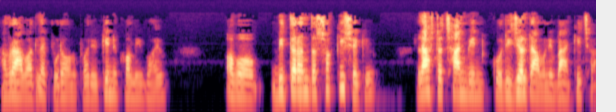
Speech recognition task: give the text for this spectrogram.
हाम्रो आवाजलाई पुर्याउनु पर्यो किन कमी भयो? अब वितरण त सकिसक्यो। लास्ट छानबिनको रिजल्ट आउने बाँकी छ।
